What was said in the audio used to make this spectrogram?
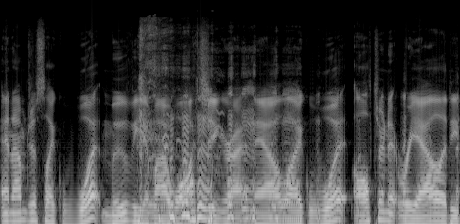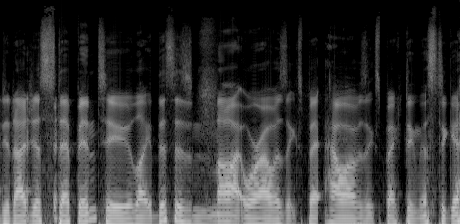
and I'm just like, what movie am I watching right now? Like, what alternate reality did I just step into? Like, this is not where I was expect how I was expecting this to go.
